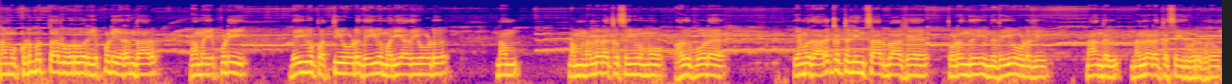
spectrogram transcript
நம்ம குடும்பத்தார் ஒருவர் எப்படி இறந்தார் நம்ம எப்படி தெய்வ பக்தியோடு தெய்வ மரியாதையோடு நம் நம் நல்லடக்கம் செய்வோமோ அதுபோல எமது அறக்கட்டளையின் சார்பாக தொடர்ந்து இந்த தெய்வ உடலை நாங்கள் நல்லடக்கம் செய்து வருகிறோம்.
